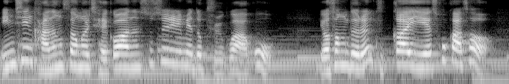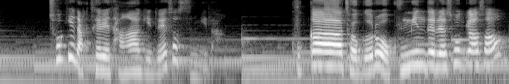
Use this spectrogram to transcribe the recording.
임신 가능성을 제거하는 수술임에도 불구하고 여성들은 국가위에 속아서 초기 낙태를 당하기도 했었습니다. 국가적으로 국민들을 속여서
